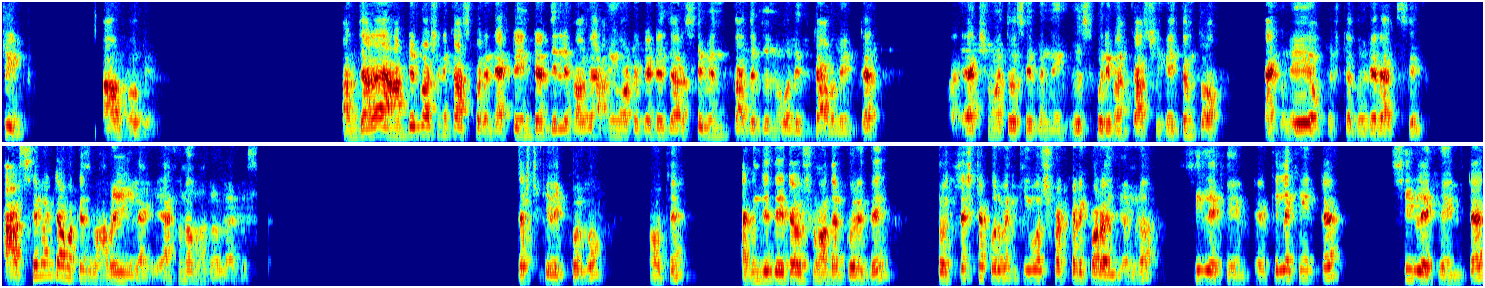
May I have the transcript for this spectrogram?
trim তাও হবে। আর যারা আপডেট ভার্সনে কাজ করেন, একটা এন্টার দিলে হবে। আমি অটোক্যাডে যারা সেভেন তাদের জন্য বলি ডাবল এন্টার এক সময় তো সেভেন হিউজ পরিমাণ কাজ শিখাইতাম তো। এখন এই অভ্যাসটা ধরে রাখছি। আর সেভেনটা আমার কাছে ভালোই লাগে, এখনও ভালো লাগে। জাস্ট ক্লিক করব ওকে এখন যদি এটাও সমাধান করে দেয় তো চেষ্টা করবেন কিবোর্ড শর্টকাটে করার জন্য। সি লেখে এন্টার কি লেখে এন্টার সি লেখে এন্টার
